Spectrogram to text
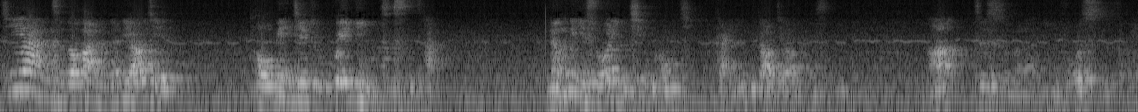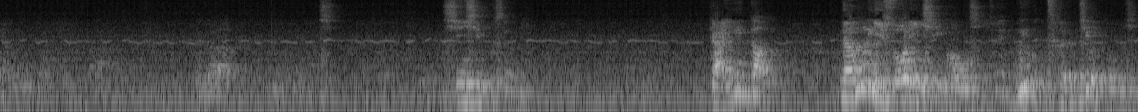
这样子的话，你能了解头面接触归命之四差，能理所理性空寂，感应道交难思议。啊，这是什么呢？礼佛时怎么样？那个心性不生灭，感应到能理所理性空寂，所以没有成就的东西。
